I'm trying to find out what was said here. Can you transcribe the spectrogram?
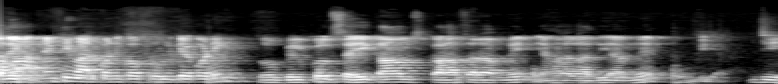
अधिक। एंटी मार्कोनिकॉफ रूल के अकॉर्डिंग तो बिल्कुल सही काम कहा सर आपने यहाँ लगा दिया हमने बी आर जी।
